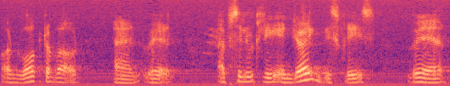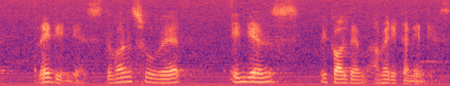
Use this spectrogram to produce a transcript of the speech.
and walked about and were absolutely enjoying this place were red Indians. The ones who were Indians, we call them American Indians.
